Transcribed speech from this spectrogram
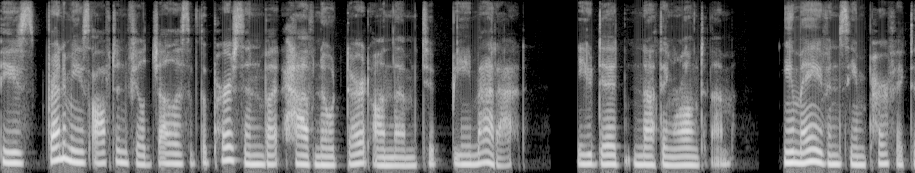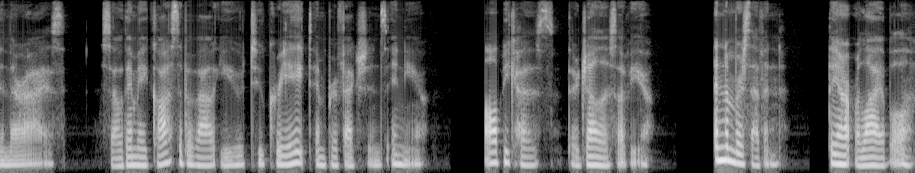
These frenemies often feel jealous of the person but have no dirt on them to be mad at. You did nothing wrong to them. You may even seem perfect in their eyes, so they may gossip about you to create imperfections in you, all because they're jealous of you. And number seven, they aren't reliable,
